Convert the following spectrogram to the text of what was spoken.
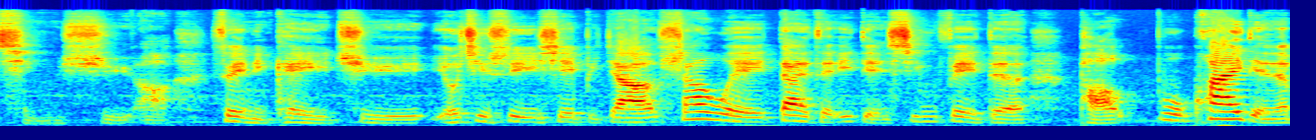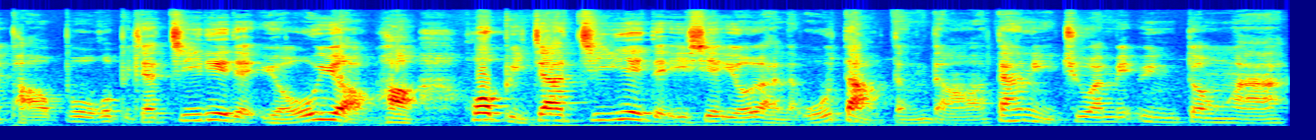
情绪啊，所以你可以去，尤其是一些比较稍微带着一点心肺的跑步，快一点的跑步，或比较激烈的游泳哈，或比较激烈的一些有氧的舞蹈等等哦。当你去外面运动啊，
